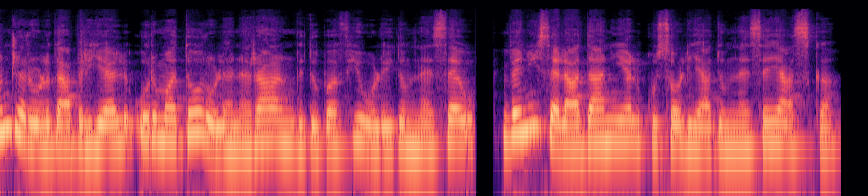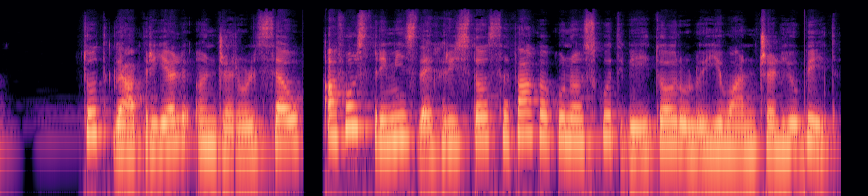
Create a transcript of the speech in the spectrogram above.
Îngerul Gabriel, următorul în rang după Fiul lui Dumnezeu, venise la Daniel cu solia dumnezeiască. Tot Gabriel, îngerul său, a fost trimis de Hristos să facă cunoscut viitorul lui Ioan cel iubit.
